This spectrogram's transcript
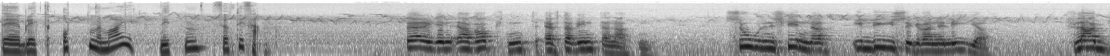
Det er blitt 8. mai 1945. Bergen er våknet efter vinternatten. Solen skinner i lysegrønne lier. Flagg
